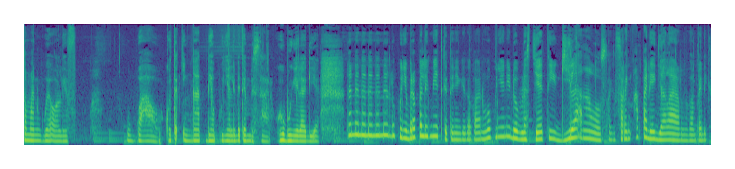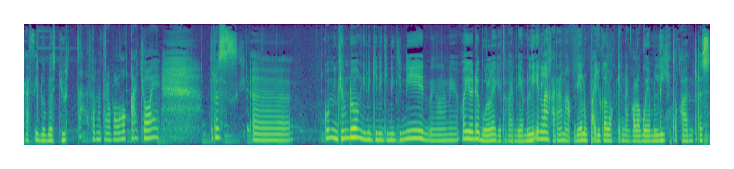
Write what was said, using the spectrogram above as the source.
Teman gue Olive wow gue teringat dia punya limit yang besar. Hubungilah dia. Nah nah nah nah nah, nah lu punya berapa limit? Katanya gitu kan. Gue punya ini 12 jeti gila nggak lo? Sering apa dia jalan? Sampai dikasih 12 juta sama Traveloka coy. Terus uh, gue minjem dong gini gini gini gini oh ya udah boleh gitu kan. Dia beliin lah karena dia lupa juga login dan kalau gue yang beli gitu kan. Terus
